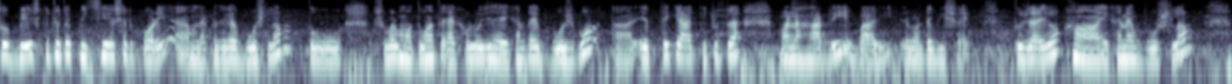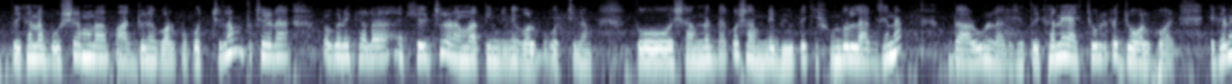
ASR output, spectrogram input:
তো বেশ কিছুটা পিছিয়ে আসার পরে আমরা একটা জায়গায় বসলাম। তো সবার মতামত এক হলো যে হ্যাঁ এখানটায় বসবো। আর এর থেকে আর কিছুটা মানে হাঁটলেই বাড়ি এরকম একটা বিষয়। তো যাই হোক হ্যাঁ এখানে বসলাম। তো এখানে বসে আমরা পাঁচজনে গল্প করছিলাম। তো ছেলেরা ওখানে খেলা খেলছিল আর আমরা তিনজনে গল্প করছিলাম। তো সামনের দেখো সামনে ভিউটা কি সুন্দর লাগছে না? দারুণ লাগছে। তো এখানে অ্যাকচুয়ালি এটা জল কর এখানে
